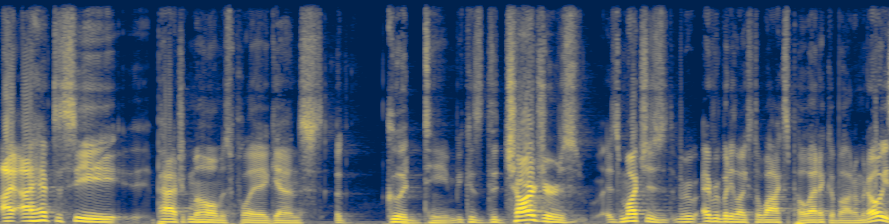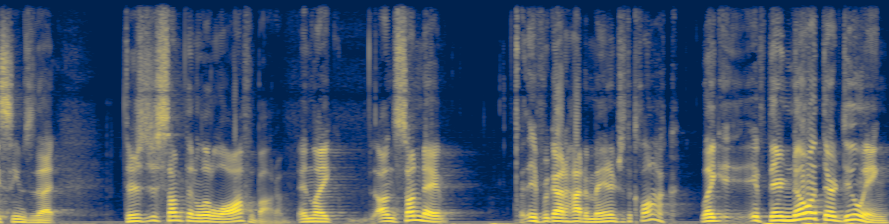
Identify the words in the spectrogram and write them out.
I, I have to see Patrick Mahomes play against a good team because the Chargers, as much as everybody likes to wax poetic about them, it always seems that there's just something a little off about them. And like on Sunday, they forgot how to manage the clock. Like if they know what they're doing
